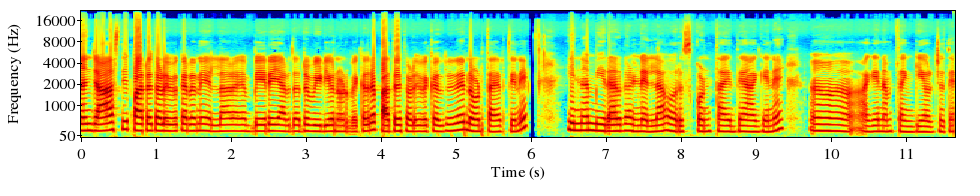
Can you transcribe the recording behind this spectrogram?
ನಾನು ಜಾಸ್ತಿ ಪಾತ್ರೆ ತೊಳಿಬೇಕಾದ್ರೆ ಎಲ್ಲ ಬೇರೆ ಯಾರ್ದಾದ್ರೂ ವೀಡಿಯೋ ನೋಡಬೇಕಾದ್ರೆ ಪಾತ್ರೆ ತೊಳಿಬೇಕಾದ್ರೆ ನೋಡ್ತಾ ಇರ್ತೀನಿ. ಇನ್ನು ಮಿರರ್ಗಳನ್ನೆಲ್ಲ ಒರೆಸ್ಕೊಳ್ತಾ ಇದ್ದೆ ಹಾಗೇ ಹಾಗೆ ನಮ್ಮ ತಂಗಿಯವ್ರ ಜೊತೆ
